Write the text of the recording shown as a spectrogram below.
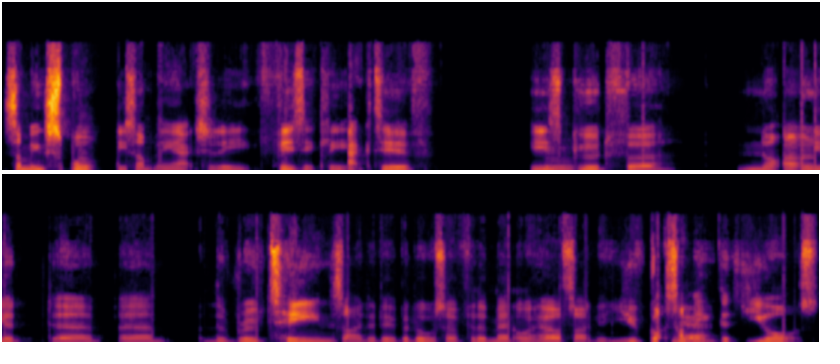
something sporty, something actually physically active, is Mm. good for not only uh, um, the routine side of it, but also for the mental health side of it. You've got something Yeah. that's yours.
